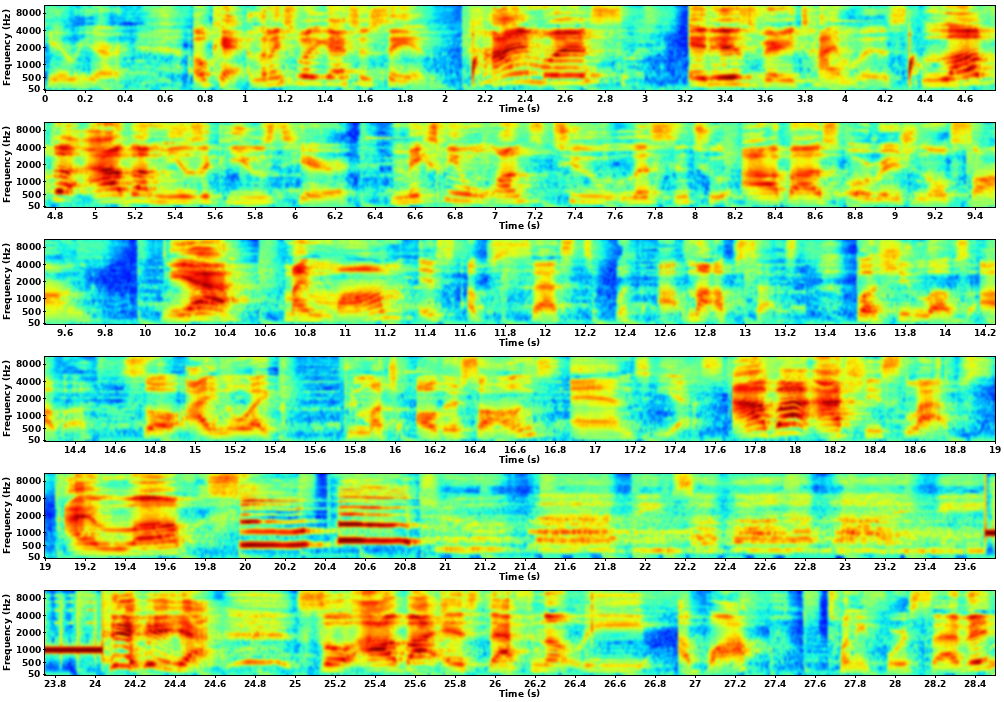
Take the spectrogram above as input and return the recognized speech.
here we are. Okay, let me see what you guys are saying. Timeless. It is very timeless. Love the ABBA music used here. Makes me want to listen to ABBA's original song. Yeah, my mom is obsessed with, uh, not obsessed, but she loves ABBA. So I know like pretty much all their songs. And yes, ABBA actually slaps. I love Super. yeah, so ABBA is definitely a bop. 24 7.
